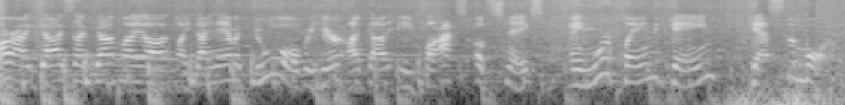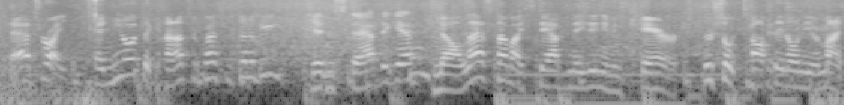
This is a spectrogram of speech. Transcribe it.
All right, guys, I've got my uh, my dynamic duo over here. I've got a box of snakes, and we're playing the game Guess the Morph. That's right. And you know what the consequence is going to be? Getting stabbed again? No, last time I stabbed them, they didn't even care. They're so tough, they don't even mind.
